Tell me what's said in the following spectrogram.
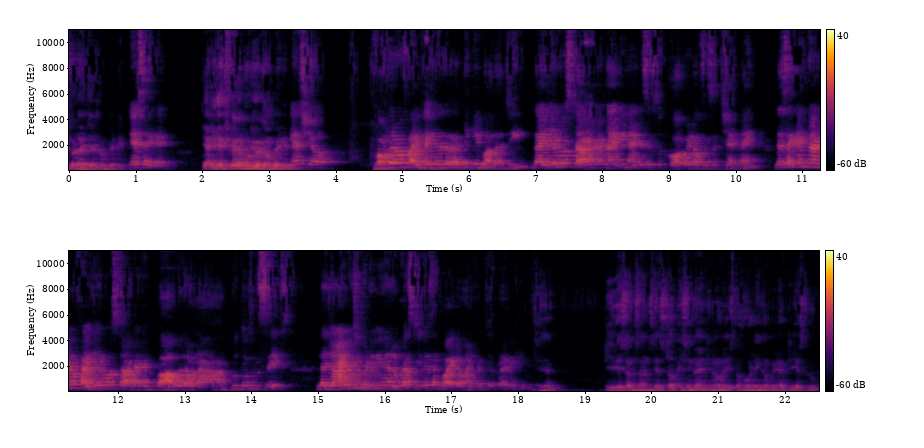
company? Yes, I did. Can you explain about your company? Yes, sure. Founder of IJL, uh, TK Balaji. The IJL was started in 1996 with corporate office at Chennai. The second plant of IJL was started at Bawal on uh, 2006. The joint venture between uh, Lucas TVS and Toyota Manufacturer Private Limited. Yeah. TVS and Sons established in 1901 is the holding company of TS Group.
